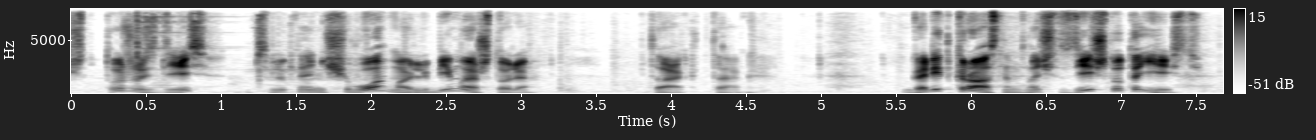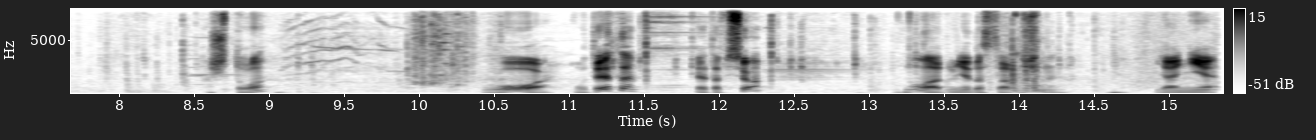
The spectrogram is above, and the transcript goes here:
Что же здесь? Абсолютно ничего. Моя любимая, что ли? Так, так. Горит красным, значит, здесь что-то есть. А что? Во, вот это? Это все? Ну ладно, мне достаточно. Я не,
